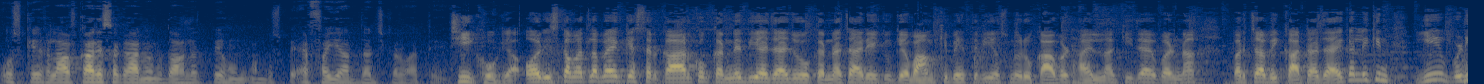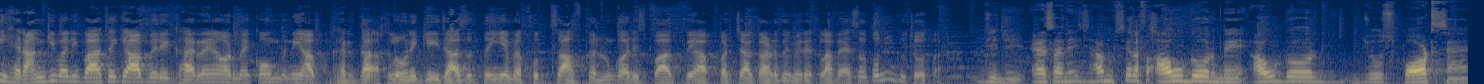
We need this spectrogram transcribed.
اس کے خلاف کار سرکار میں مداخلت پہ ہم ہم اس پہ ایف آئی آر درج کرواتے ہیں۔ ٹھیک ہو گیا۔ اور اس کا مطلب ہے کہ سرکار کو کرنے دیا جائے جو وہ کرنا چاہ رہی ہے کیونکہ عوام کی بہتری ہے اس میں رکاوٹ حائل نہ کی جائے ورنہ پرچہ بھی کاٹا جائے گا۔ لیکن یہ بڑی حیرانگی والی بات ہے کہ آپ میرے گھر رہے ہیں اور میں کہوں نہیں آپ گھر داخل ہونے کی اجازت نہیں ہے میں خود صاف کر لوں گا اور اس بات پہ آپ پرچہ کاٹ دیں میرے خلاف۔ ایسا تو نہیں کچھ ہوتا؟ جی نہیں ایسا نہیں۔ ہم صرف آؤٹ ڈور میں آؤٹ ڈور جو اسپاٹس ہیں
